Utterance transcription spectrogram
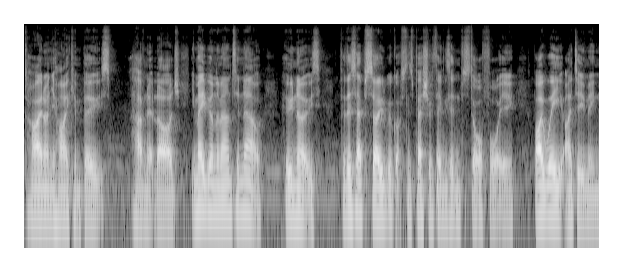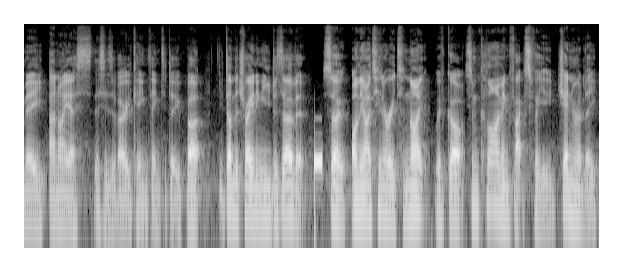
tying on your hiking boots, having it large. You may be on the mountain now, who knows? For this episode, we've got some special things in store for you. By we, I do mean me, and I, yes, this is a very keen thing to do, but you've done the training and you deserve it. So, on the itinerary tonight, we've got some climbing facts for you, generally.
